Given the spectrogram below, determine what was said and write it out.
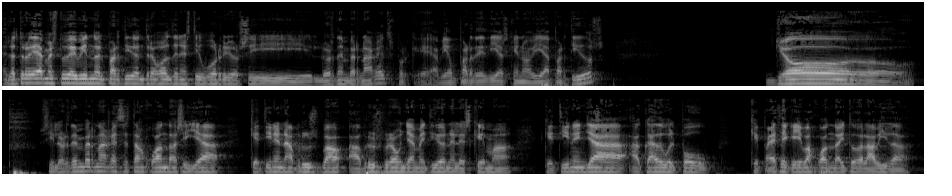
el otro día me estuve viendo el partido entre Golden State Warriors y los Denver Nuggets, porque había un par de días que no había partidos. Yo. Si los Denver Nuggets están jugando así ya, que tienen a Bruce, Ba- a Bruce Brown ya metido en el esquema, que tienen ya a Cadwell Pope, que parece que lleva jugando ahí toda la vida,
